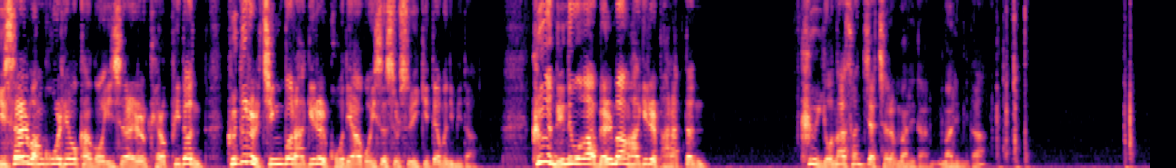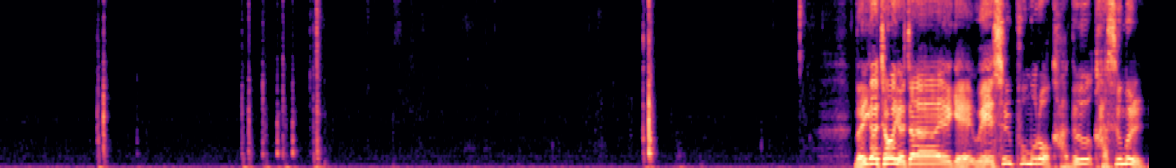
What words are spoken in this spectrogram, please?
이스라엘 왕국을 회복하고 이스라엘을 괴롭히던 그들을 징벌하기를 고대하고 있었을 수 있기 때문입니다. 그 니느웨가 멸망하기를 바랐던 그 요나 선지자처럼 말이다 말입니다. 너희가 저 여자에게 왜 슬픔으로 가득 가슴을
